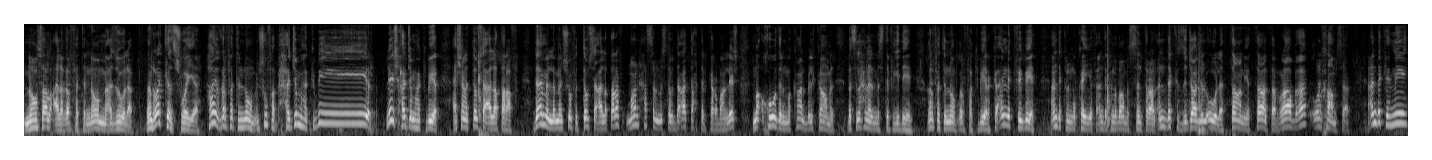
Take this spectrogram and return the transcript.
نوصل على غرفة النوم معزولة. نركز شوية. هاي غرفة النوم نشوفها بحجمها كبير. ليش حجمها كبير؟ عشان التوسعة على طرف. دائما لما نشوف التوسعة على طرف ما نحصل مستودعات تحت الكرفان. ليش؟ مأخوذ المكان بالكامل بس نحن المستفيدين. غرفة النوم غرفة كبيرة كأنك في بيت. عندك المكيف عندك نظام السنترال عندك الزجاج الأولى الثانية الثالثة الرابعة والخامسة. عندك هني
